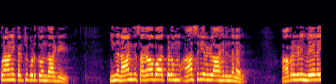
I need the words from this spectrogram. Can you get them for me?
குரானை கற்றுக் கொடுத்து வந்தார்கள். இந்த நான்கு சகாபாக்களும் ஆசிரியர்களாக இருந்தனர். அவர்களின் வேலை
